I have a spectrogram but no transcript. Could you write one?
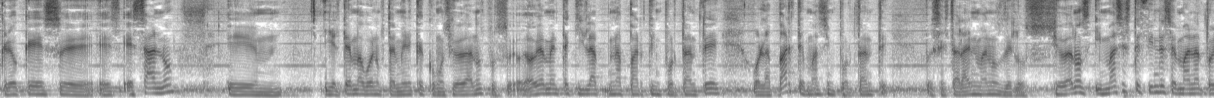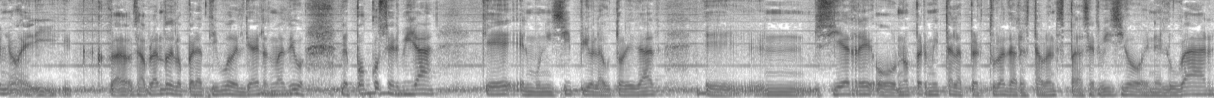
creo que es, eh, es, es, sano. Eh, y el tema, bueno, también que como ciudadanos, pues obviamente aquí la, una parte importante o la parte más importante, pues estará en manos de los ciudadanos. Y más este fin de semana, Toño, y, hablando del operativo del Día de las Madres, digo, de poco servirá que el municipio, la autoridad, eh, cierre o no permita la apertura de restaurantes para servicio en el lugar,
